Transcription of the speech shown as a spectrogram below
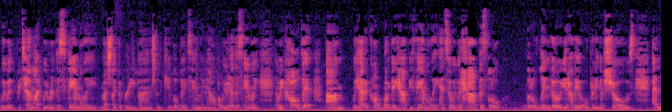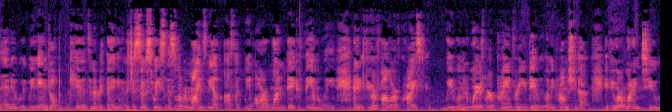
we would pretend like we were this family, much like the Brady Bunch and the cute little Bates family now, but we would have this family and we called it, um, we had it called One Big Happy Family. And so we would have this little little lingo. You'd have the opening of shows, and and it, we named all the kids and everything, and it was just so sweet. So this is what reminds me of us. Like we are one big family, and if you're a follower of Christ, we women warriors, we're praying for you daily. Let me promise you that. If you are wanting to,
